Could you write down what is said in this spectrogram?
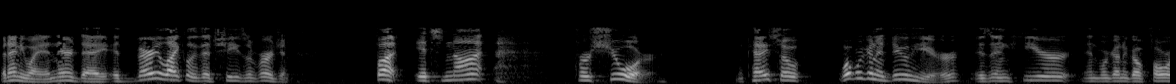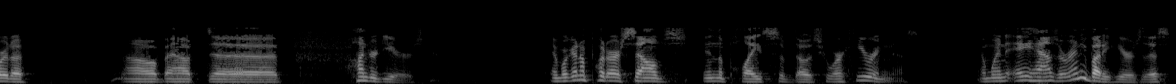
but anyway, in their day, it's very likely that she's a virgin, but it's not for sure. Okay, so what we're going to do here is in here, and we're going to go forward a, oh, about uh, 100 years. And we're going to put ourselves in the place of those who are hearing this. And when Ahaz or anybody hears this,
